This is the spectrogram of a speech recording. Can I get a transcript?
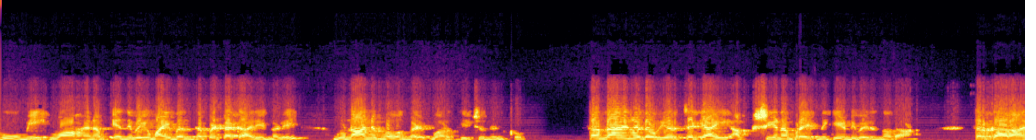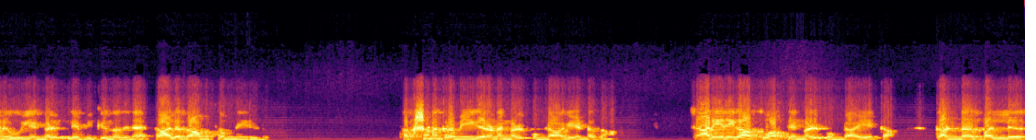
ഭൂമി വാഹനം എന്നിവയുമായി ബന്ധപ്പെട്ട കാര്യങ്ങളിൽ ഗുണാനുഭവങ്ങൾ വർദ്ധിച്ചു നിൽക്കും. സന്താനങ്ങളുടെ ഉയർച്ചയ്ക്കായി അക്ഷീണം പ്രയത്നിക്കേണ്ടി വരുന്നതാണ്. സർക്കാർ ആനുകൂല്യങ്ങൾ ലഭിക്കുന്നതിന് കാലതാമസം നേരിടും. ഭക്ഷണ ക്രമീകരണങ്ങൾ ഉണ്ടാകേണ്ടതാണ്. ശാരീരിക അസ്വാസ്ഥ്യങ്ങൾ ഉണ്ടായേക്കാം. കണ്ണ് പല്ല്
